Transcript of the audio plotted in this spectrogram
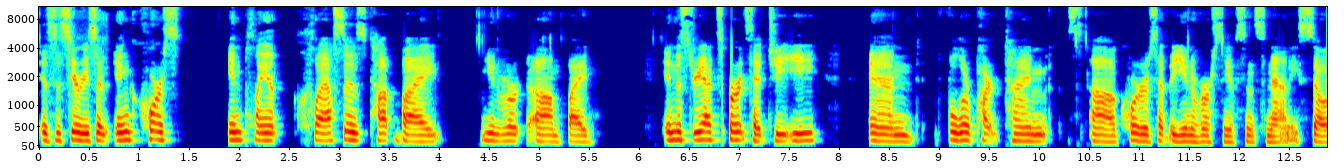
is a series of in-course in-plant classes taught by univer- um, by industry experts at GE and fuller part-time uh, quarters at the University of Cincinnati. So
